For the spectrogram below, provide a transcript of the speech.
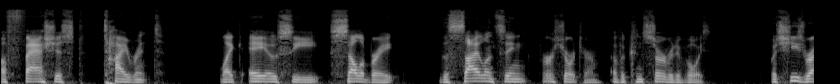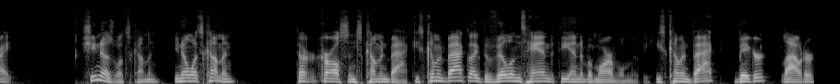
a fascist tyrant like AOC celebrate the silencing for a short term of a conservative voice. But she's right. She knows what's coming. You know what's coming? Tucker Carlson's coming back. He's coming back like the villain's hand at the end of a Marvel movie. He's coming back bigger, louder,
